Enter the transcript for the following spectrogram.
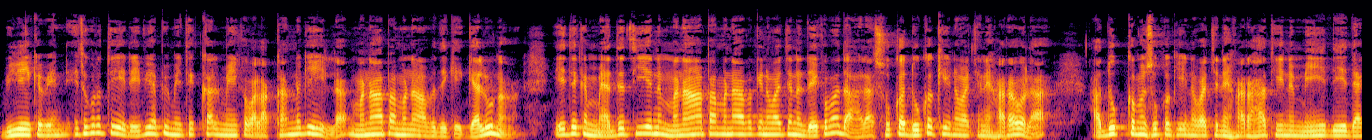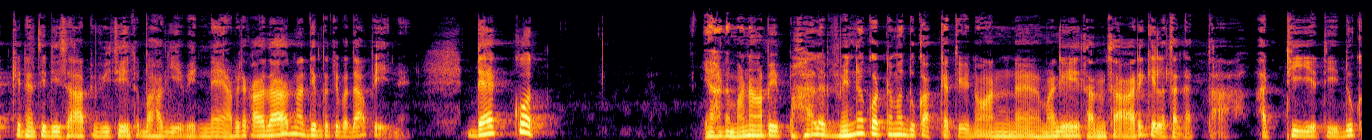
විවේක වෙන්නේ. එතකොට තේරෙවි අපි මෙතෙක් කල මේක වළක්වන්න ගිහිල්ලා මනාපමනාව දෙකේ ගැලුණා. ඒ දෙක මැද තියෙන මනාපමනාව කියන වචන දෙකම දාලා සුඛ දුක කියන වචනේ හරවලා අදුක්කම සුඛ කියන වචනේ හරහා තියෙන මේ දේ දැක්කේ නැති නිසා අපි විශේෂ භාගිය වෙන්නේ නැහැ. අපිට කවදාවත් මධ්‍යම ප්‍රතිපදා පේන්නේ දැක්කොත් එයාට මන අපේ පහළ වෙනකොටම දුකක් ඇති වෙනවා. අන්න මගේ සංසාරේ කෙලස ගත්තා. අට්ඨියති දුකක්.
